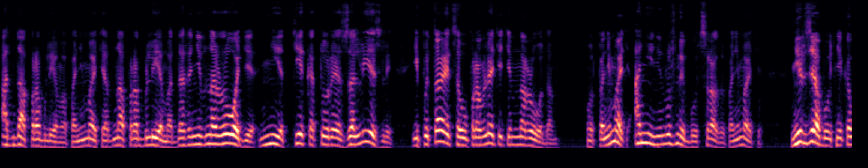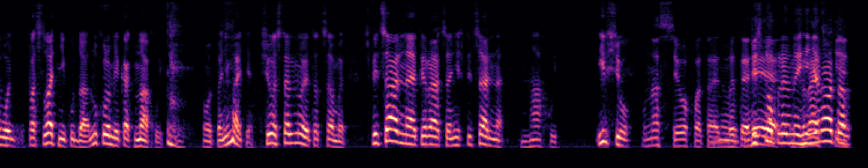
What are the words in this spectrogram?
Одна проблема, понимаете, одна проблема, даже не в народе, нет, те, которые залезли и пытаются управлять этим народом. Вот, понимаете, они не нужны будут сразу, понимаете. Нельзя будет никого послать никуда, ну, кроме как нахуй. Вот, понимаете, все остальное этот самый, специальная операция, не специально, нахуй. И все. У нас всего хватает. Ну, БТГ, бестопливный жрачки. генератор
